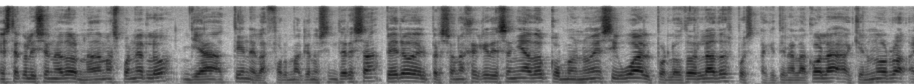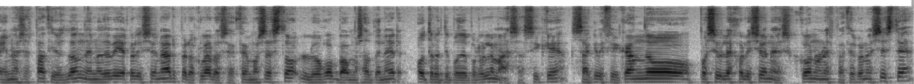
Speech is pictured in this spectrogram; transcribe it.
Este colisionador nada más ponerlo ya tiene la forma que nos interesa, pero el personaje que he diseñado como no es igual por los dos lados, pues aquí tiene la cola, aquí el morro, hay unos espacios donde no debería colisionar, pero claro, si hacemos esto luego vamos a tener otro tipo de problemas. Así que sacrificando posibles colisiones con un espacio que no existe,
